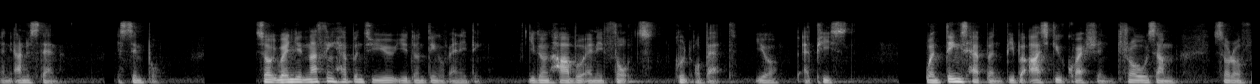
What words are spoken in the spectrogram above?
and understand. It's simple. So when you, nothing happened to you, you don't think of anything. You don't harbor any thoughts, good good or bad. You're at peace. When things happen, people ask you question, throw some sort of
